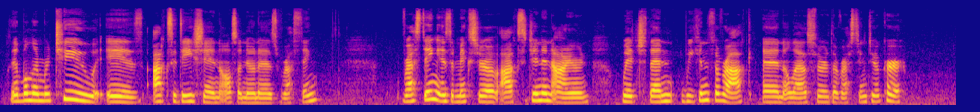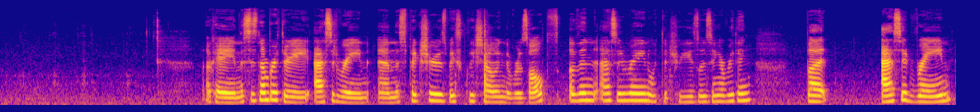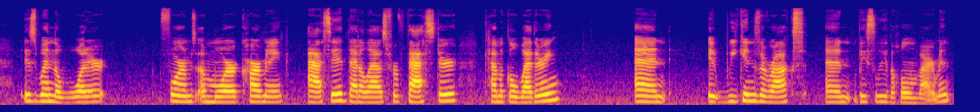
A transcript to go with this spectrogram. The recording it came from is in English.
Example number two is oxidation, also known as rusting. Rusting is a mixture of oxygen and iron, which then weakens the rock and allows for the rusting to occur. Okay, and this is number three, acid rain, and this picture is basically showing the results of an acid rain with the trees losing everything. But acid rain is when the water forms a more carbonic acid that allows for faster chemical weathering and it weakens the rocks and basically the whole environment.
